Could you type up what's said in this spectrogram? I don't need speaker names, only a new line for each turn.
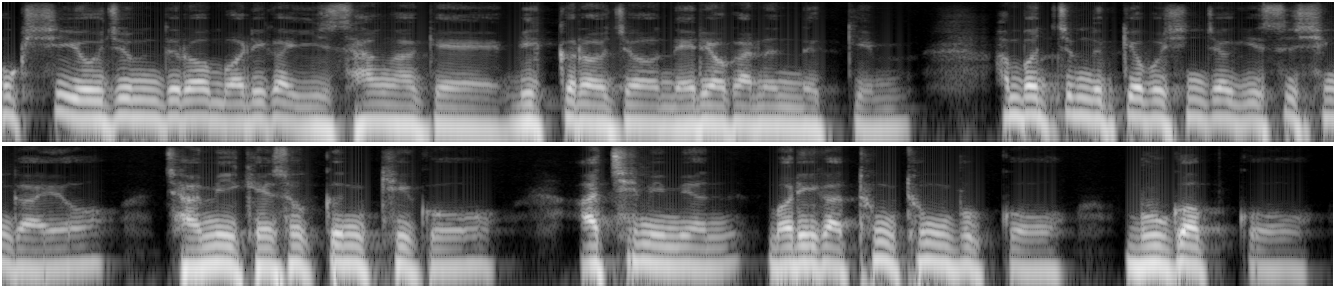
혹시 요즘 들어 머리가 이상하게 미끄러져 내려가는 느낌 한 번쯤 느껴보신 적 있으신가요? 잠이 계속 끊기고 아침이면 머리가 퉁퉁 붓고 무겁고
